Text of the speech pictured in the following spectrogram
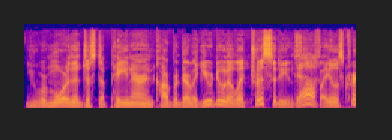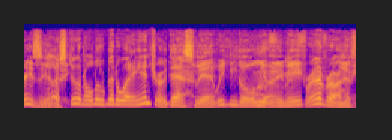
you were more than just a painter and carpenter. Like you were doing electricity and Yeah. stuff. Like it was crazy. I was doing a little bit of what Andrew did. yes, man, we can go on you know what I mean? forever on this.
